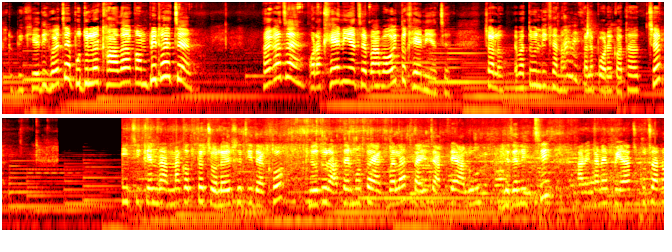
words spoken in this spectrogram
একটু লিখিয়ে দিই। হয়েছে? পুতুলের খাওয়া দাওয়া কমপ্লিট হয়েছে? হয়ে গেছে? ওরা খেয়ে নিয়েছে বাবা ওই তো খেয়ে নিয়েছে। চলো এবার তুমি লিখে নাও তাহলে পরে কথা হচ্ছে। চিকেন রান্না করতে চলে এসেছি, দেখো। যেহেতু রাতের মতো একবেলা, তাই চারটে আলু ভেজে নিচ্ছি। আর এখানে পেঁয়াজ কুচানো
